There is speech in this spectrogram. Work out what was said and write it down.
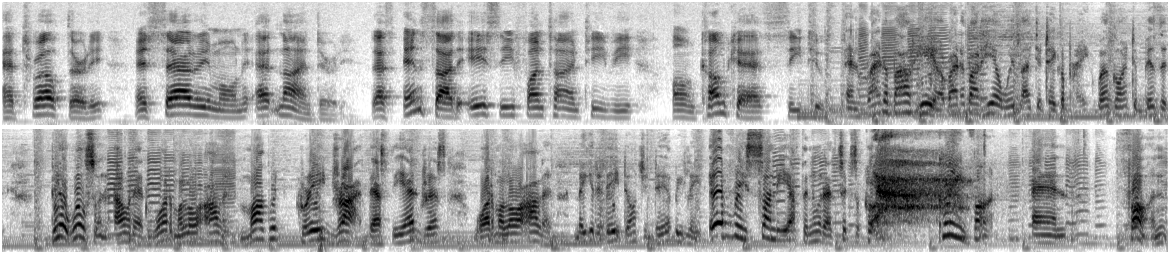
at 12:30 and Saturday morning at 9:30. That's inside the AC Fun Time TV on Comcast C2. And right about here, right about here, we'd like to take a break. We're going to visit Bill Wilson out at Watermelon Island, Margaret Gray Drive. That's the address, Watermelon Island. Make it a date, don't you dare be late. Every Sunday afternoon at 6 o'clock. Clean fun and fun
